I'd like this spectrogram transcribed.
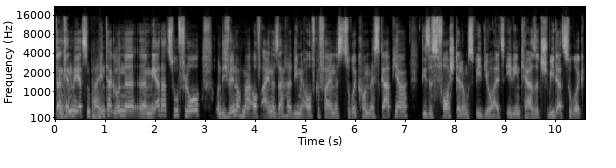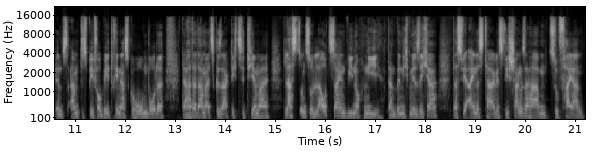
Dann kennen wir jetzt ein paar Hintergründe äh, mehr dazu, Flo. Und ich will noch mal auf eine Sache, die mir aufgefallen ist, zurückkommen. Es gab ja dieses Vorstellungsvideo, als Edin Terzic wieder zurück ins Amt des BVB-Trainers gehoben wurde. Da hat er damals gesagt, ich zitiere mal, lasst uns so laut sein wie noch nie. Dann bin ich mir sicher, dass wir eines Tages die Chance haben zu feiern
